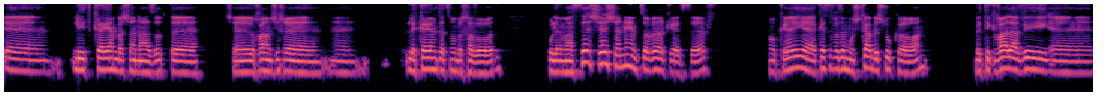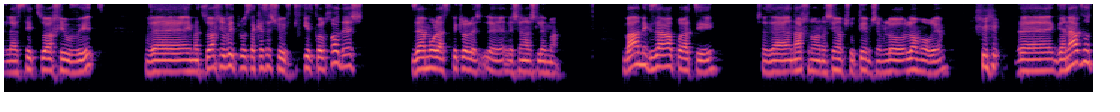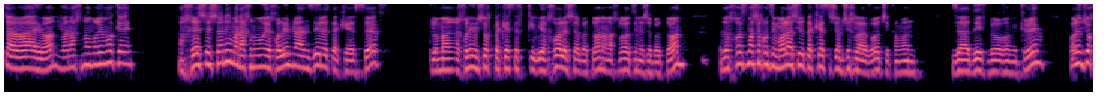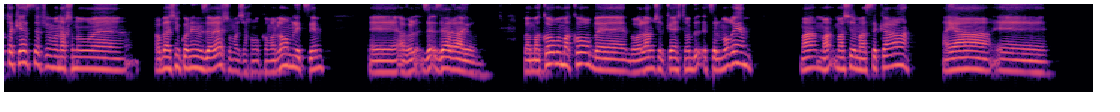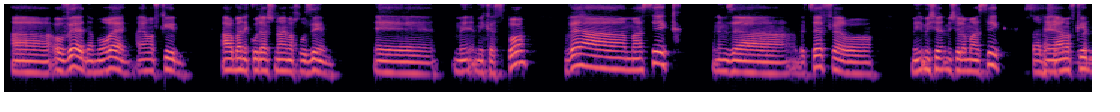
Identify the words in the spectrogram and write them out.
להתקיים בשנה הזאת, אה, שיוכל להמשיך אה, אה, לקיים את עצמו בכבוד? הוא למעשה שש שנים צובר כסף, אוקיי? הכסף הזה מושקע בשוק ההון, בתקווה להביא, להשיא תשואה חיובית, ועם התשואה החיובית פלוס הכסף שהוא הפקיד כל חודש, זה אמור להספיק לו לשנה שלמה. בא המגזר הפרטי, שזה אנחנו, האנשים הפשוטים שהם לא, לא מורים, וגנבנו את הרעיון, ואנחנו אומרים, אוקיי, אחרי שש שנים אנחנו יכולים להנזיל את הכסף, כלומר, יכולים למשוך את הכסף כביכול לשבתון, אבל אנחנו לא יוצאים לשבתון, אז יכול להיות מה שאנחנו רוצים, או להשאיר את הכסף שימשיך לעבוד, שכמובן זה עדיף ברוב המקרים, או למשוך את הכסף אם אנחנו, אה, הרבה אנשים קונים עם זה רכב, מה שאנחנו כמובן לא ממליצים, אה, אבל זה, זה הרעיון. במקור במקור, בעולם של קרן השתנות אצל מורים, מה, מה, מה שלמעשה קרה, היה אה, העובד, המורה, היה מפקיד 4.2 אחוזים אה, מכספו, והמעסיק, אם זה הבית ספר או מי, ש, מי שלא מעסיק, אה, היה מפקיד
